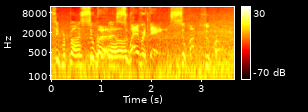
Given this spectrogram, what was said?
Super fun. super, developed. super everything, super. Super.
